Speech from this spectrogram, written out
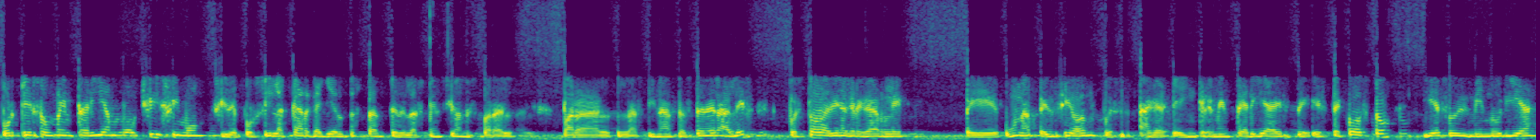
porque eso aumentaría muchísimo si de por sí la carga ya es bastante de las pensiones para el para las finanzas federales, pues todavía agregarle eh, una pensión pues e incrementaría este este costo y eso disminuiría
